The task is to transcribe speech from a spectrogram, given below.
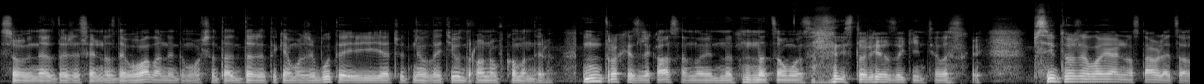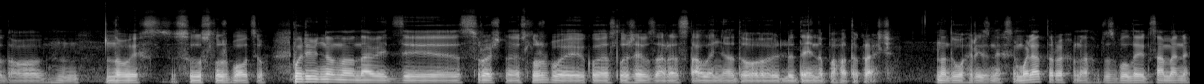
що мене дуже сильно здивувало, не думав, що та- навіть таке може бути, і я чуть не влетів дроном в командира. Ну, трохи злякався, ну і на, на цьому історія закінчилася. Всі дуже лояльно ставляться до нових службовців. Порівняно навіть зі срочною службою, якою я служив, зараз ставлення до людей набагато краще. На двох різних симуляторах у нас були екзамени,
